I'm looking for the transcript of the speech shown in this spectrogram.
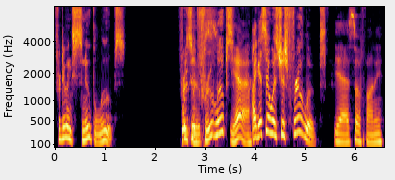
for doing Snoop Loops? Was it Froot Loops? Yeah. I guess it was just Froot Loops. Yeah, it's so funny.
